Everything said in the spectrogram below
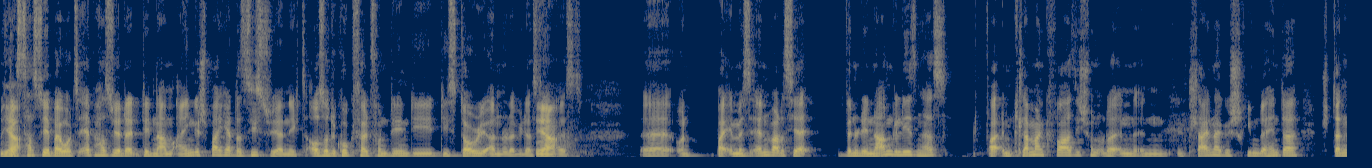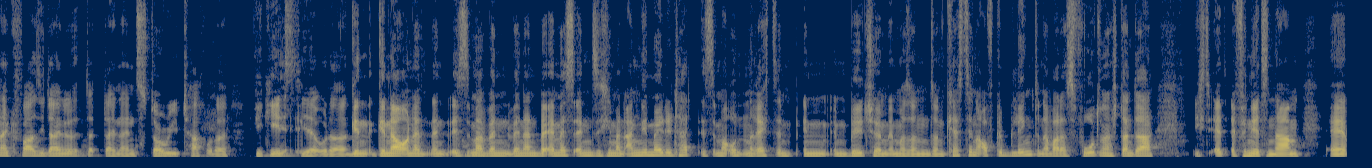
Ja, Das hast du ja bei WhatsApp, hast du ja de- den Namen eingespeichert, das siehst du ja nichts. Außer du guckst halt von denen die, die Story an oder wie das Ja. da heißt. Äh, und bei MSN war das ja, wenn du den Namen gelesen hast, war im Klammern quasi schon oder in, in, in kleiner geschrieben dahinter, stand dann quasi deine, de, dein, dein Story-Tag oder wie geht's dir oder. Gen genau, und dann, dann ist immer, wenn, wenn dann bei MSN sich jemand angemeldet hat, ist immer unten rechts im, im, im Bildschirm immer so ein, so ein Kästchen aufgeblinkt und dann war das Foto und dann stand da, ich er- erfinde jetzt einen Namen, äh,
